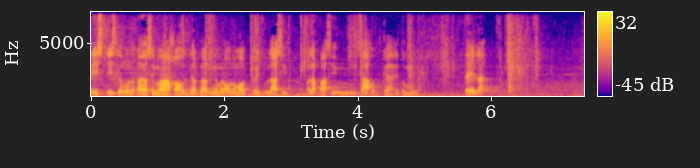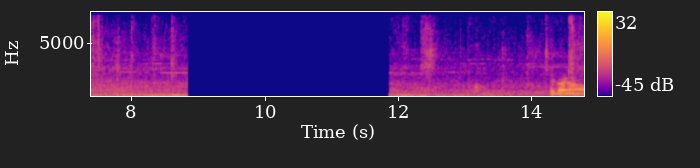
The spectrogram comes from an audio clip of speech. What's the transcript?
Taste-taste lang muna tayo kasi makaka-order na rin naman ako ng mouth guard. Wala, si, wala pa kasing sahod kaya ito muna. Tela. Nagawa na ako.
